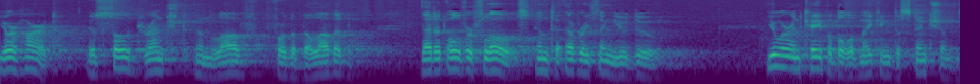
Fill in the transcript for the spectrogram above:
Your heart is so drenched in love for the beloved that it overflows into everything you do. You are incapable of making distinctions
